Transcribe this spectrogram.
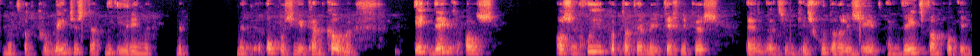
met wat probleempjes dat niet iedereen met, met oplossingen kan komen. Ik denk als, als je een goede contact hebt met je technicus en dat je een case goed analyseert en weet van oké,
